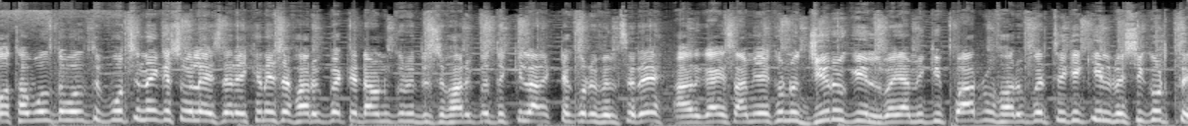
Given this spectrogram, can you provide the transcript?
কথা বলতে বলতে পৌঁছে নাকি চলে আসে আর এখানে এসে ফারুক ভাই একটা ডাউন করে দিয়েছে ফারুক ভাই তো কিল আরেকটা করে ফেলছে রে। আর গাইস আমি এখনও জিরো কিল ভাই, আমি কি পারব ফারুক ভাই থেকে কিল বেশি করতে?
